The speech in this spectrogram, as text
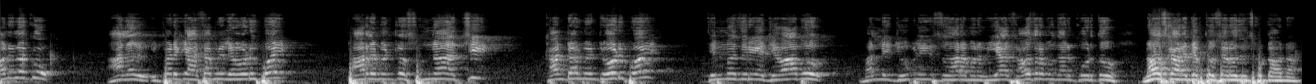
పనులకు వాళ్ళు ఇప్పటికే అసెంబ్లీలో ఓడిపోయి పార్లమెంట్లో సున్నా వచ్చి కంటోన్మెంట్ ఓడిపోయి దిమ్మ తిరిగే జవాబు మళ్ళీ జూబ్లీ ద్వారా మనం ఇవ్వాల్సిన అవసరం ఉందని కోరుతూ నమస్కారం చెప్తూ సెలవు తీసుకుంటా ఉన్నాను.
